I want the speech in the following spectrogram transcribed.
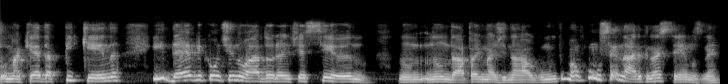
uma queda pequena e deve continuar durante esse ano. Não, não dá para imaginar algo muito bom com o cenário que nós temos, né?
